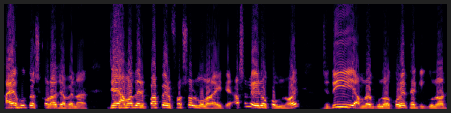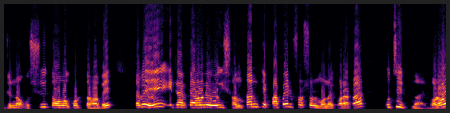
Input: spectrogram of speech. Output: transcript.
হায় হুতাশ করা যাবে না যে আমাদের পাপের ফসল মনে হয় এটা। আসলে এরকম নয়। যদি আমরা গুণা করে থাকি গুনার জন্য অবশ্যই তওবা করতে হবে। তবে এটার কারণে ওই সন্তানকে পাপের ফসল মনে করাটা উচিত নয়। বরং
